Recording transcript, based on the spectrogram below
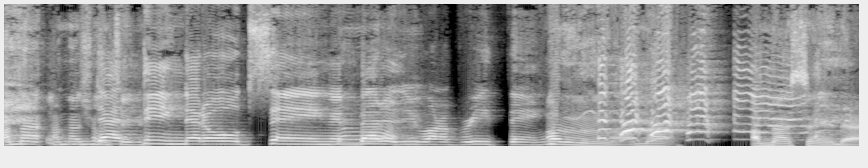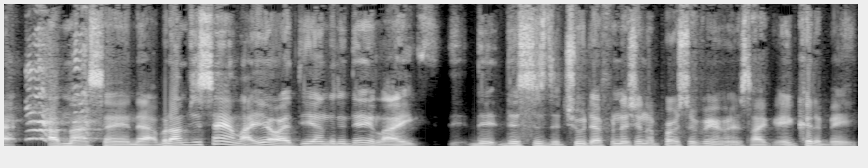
I'm not, I'm not trying that to take it. thing, that old saying, No. "It better you want to breathe" thing. Oh no, no, no, no. I'm not. I'm not saying that. I'm not saying that. But I'm just saying, like, yo, at the end of the day, like, th- this is the true definition of perseverance. Like, it could have been,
